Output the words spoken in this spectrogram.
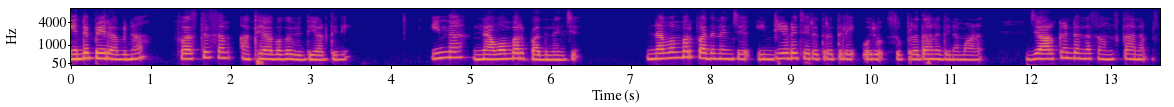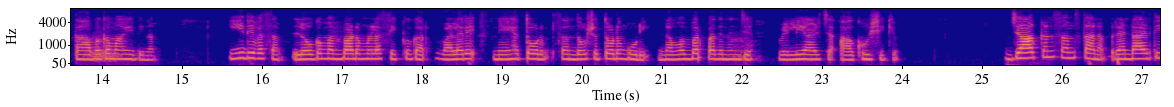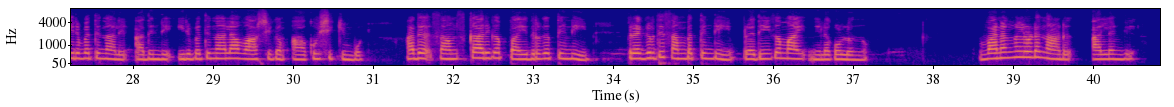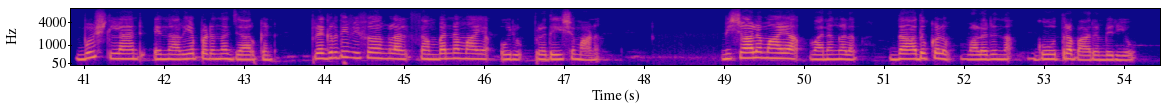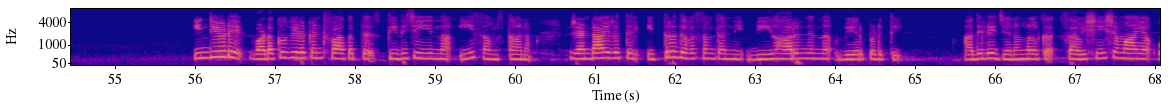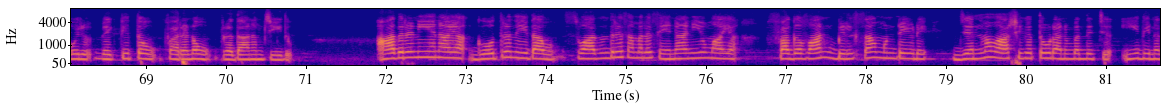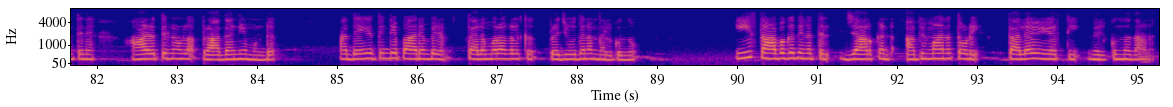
എന്റെ പേര് അഭിന. First sem അധ്യാപക വിദ്യാർത്ഥിനി. ഇന്ന് നവംബർ പതിനഞ്ച്. നവംബർ പതിനഞ്ച് ഇന്ത്യയുടെ ചരിത്രത്തിലെ ഒരു സുപ്രധാന ദിനമാണ്. ജാർഖണ്ഡ് എന്ന സംസ്ഥാനം സ്ഥാപകമായ ദിനം. ഈ ദിവസം ലോകമെമ്പാടുമുള്ള സിഖുകാർ വളരെ സ്നേഹത്തോടും സന്തോഷത്തോടും കൂടി നവംബർ പതിനഞ്ച് വെള്ളിയാഴ്ച ആഘോഷിക്കും. ജാർഖണ്ഡ് സംസ്ഥാനം രണ്ടായിരത്തി ഇരുപത്തിനാലിൽ അതിന്റെ ഇരുപത്തിനാലാം വാർഷികം ആഘോഷിക്കുമ്പോൾ അത് സാംസ്കാരിക പൈതൃകത്തിന്റെയും പ്രകൃതി സമ്പത്തിന്റെയും പ്രതീകമായി നിലകൊള്ളുന്നു. വനങ്ങളുടെ നാട് അല്ലെങ്കിൽ ബുഷ് ലാൻഡ് എന്നറിയപ്പെടുന്ന ജാർഖണ്ഡ് പ്രകൃതി വിഭവങ്ങളാൽ സമ്പന്നമായ ഒരു പ്രദേശമാണ്. വിശാലമായ വനങ്ങളും ധാതുക്കളും വളരുന്ന ഗോത്ര പാരമ്പര്യവും. ഇന്ത്യയുടെ വടക്കുകിഴക്കൻ ഭാഗത്ത് സ്ഥിതി ചെയ്യുന്ന ഈ സംസ്ഥാനം രണ്ടായിരത്തിൽ ഇത്ര ദിവസം തന്നെ ബീഹാറിൽ നിന്ന് വേർപെടുത്തി അതിലെ ജനങ്ങൾക്ക് സവിശേഷമായ ഒരു വ്യക്തിത്വവും ഭരണവും പ്രദാനം ചെയ്തു. ആദരണീയനായ ഗോത്ര നേതാവും സ്വാതന്ത്ര്യ സമര സേനാനിയുമായ ഭഗവാൻ ബിൽസ മുണ്ടയുടെ ജന്മവാർഷികത്തോടനുബന്ധിച്ച് ഈ ദിനത്തിന് ആഴത്തിലുള്ള പ്രാധാന്യമുണ്ട്. അദ്ദേഹത്തിന്റെ പാരമ്പര്യം തലമുറകൾക്ക് പ്രചോദനം നൽകുന്നു. ഈ സ്ഥാപക ദിനത്തിൽ ജാർഖണ്ഡ് അഭിമാനത്തോടെ തല ഉയർത്തി നിൽക്കുന്നതാണ്.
